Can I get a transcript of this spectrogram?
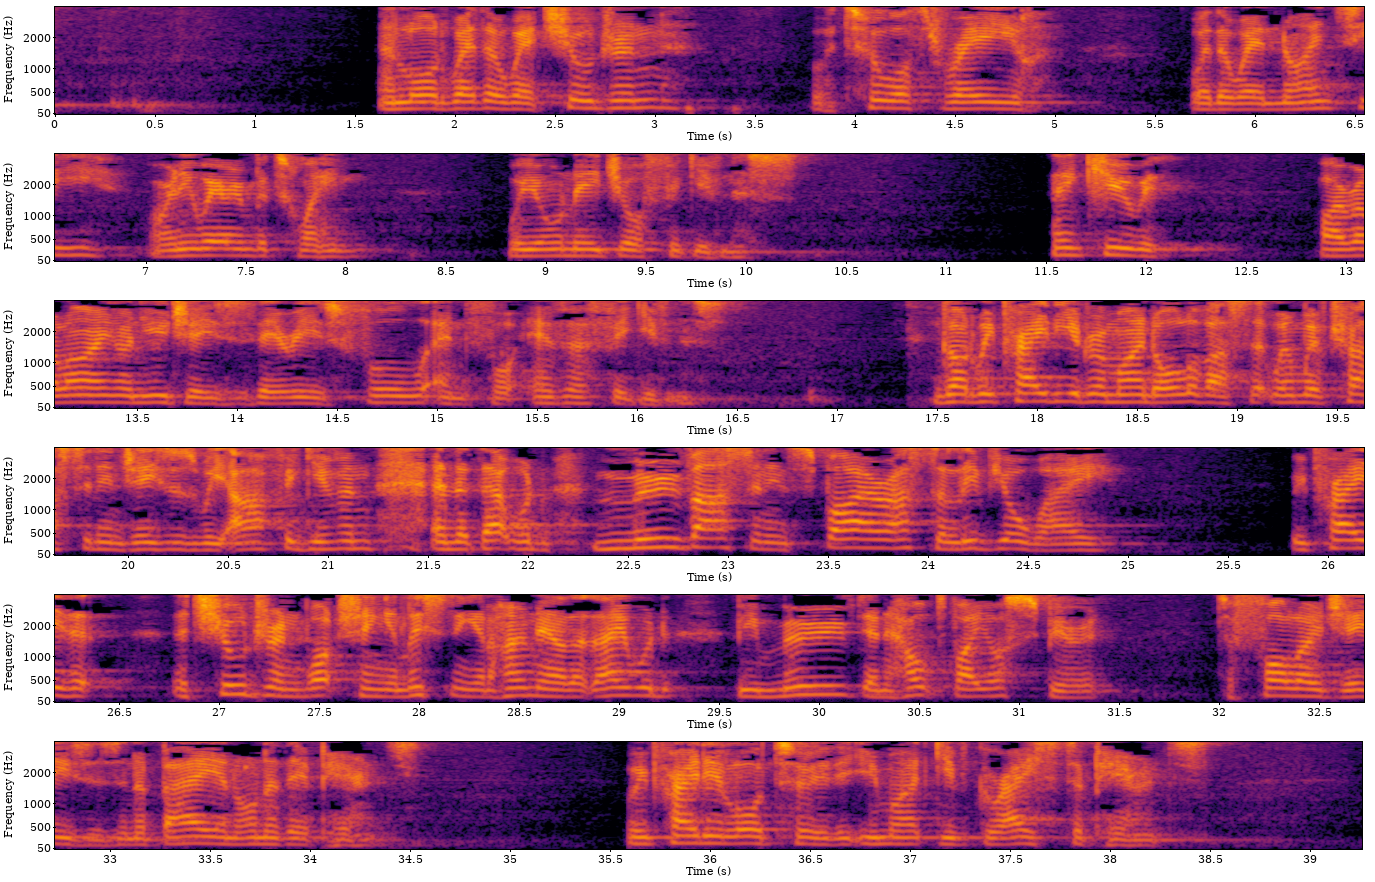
And Lord, whether we're children or two or three, whether we're 90 or anywhere in between, we all need your forgiveness. Thank you with by relying on you, Jesus, there is full and forever forgiveness. God, we pray that you'd remind all of us that when we've trusted in Jesus, we are forgiven and that that would move us and inspire us to live your way. We pray that the children watching and listening at home now, that they would be moved and helped by your spirit to follow Jesus and obey and honour their parents. We pray, dear Lord, too, that you might give grace to parents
